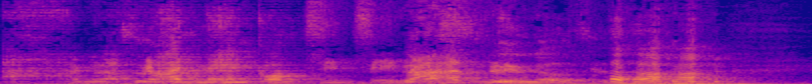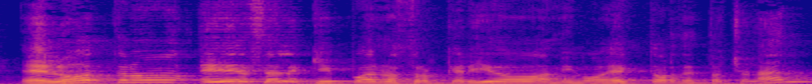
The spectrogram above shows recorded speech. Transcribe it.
ah, gracias. Gané con Cincinnati. El otro es el equipo de nuestro querido amigo Héctor de Tocholán.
